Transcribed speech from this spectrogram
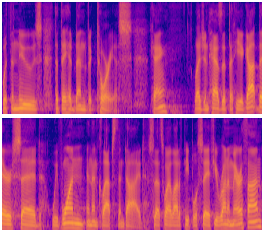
with the news that they had been victorious. Okay? Legend has it that he had got there, said, We've won, and then collapsed and died. So that's why a lot of people say if you run a marathon,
